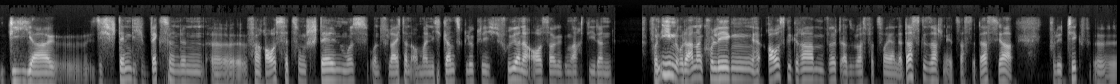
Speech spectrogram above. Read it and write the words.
die ja äh, sich ständig wechselnden äh, Voraussetzungen stellen muss und vielleicht dann auch mal nicht ganz glücklich früher eine Aussage gemacht, die dann von Ihnen oder anderen Kollegen herausgegraben wird. Also du hast vor zwei Jahren ja das gesagt und jetzt sagst du das. Ja, Politik äh,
